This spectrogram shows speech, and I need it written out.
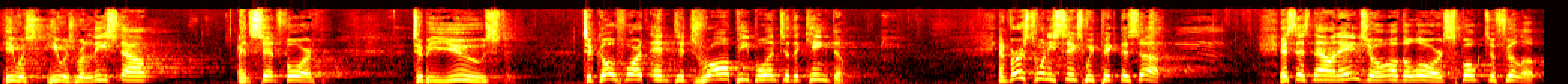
he was, he was released out and sent forth to be used to go forth and to draw people into the kingdom. In verse 26, we pick this up. It says, Now an angel of the Lord spoke to Philip,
